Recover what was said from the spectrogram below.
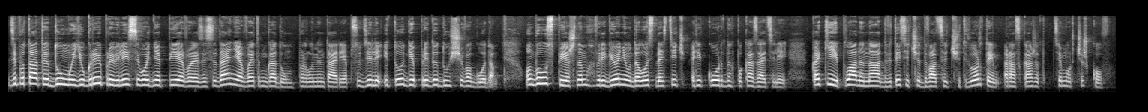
Депутаты Думы Югры провели сегодня первое заседание в этом году. Парламентарии обсудили итоги предыдущего года. Он был успешным, в регионе удалось достичь рекордных показателей. Какие планы на 2024 расскажет Тимур Чешков.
